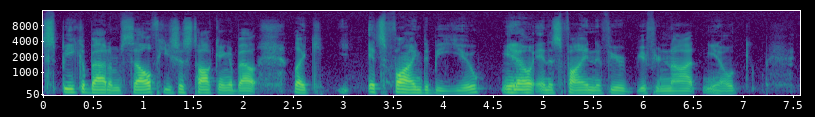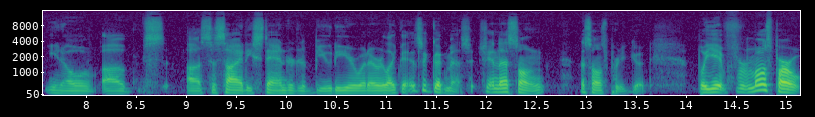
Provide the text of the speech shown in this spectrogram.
speak about himself. He's just talking about like it's fine to be you, you Yeah. know, and it's fine if you're if you're not, you know, you know, uh, uh, society standard of beauty or whatever like that. It's a good message, and that song that song's pretty good. But yet, for the most part,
